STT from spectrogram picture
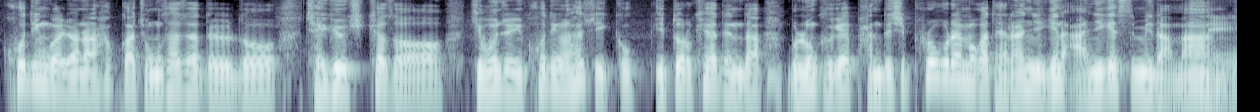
코딩 관련한 학과 종사자들도 재교육 시켜서 기본적인 코딩을 할 수 있도록 해야 된다. 물론 그게 반드시 프로그래머가 되라는 얘기는 아니겠습니다만 네.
